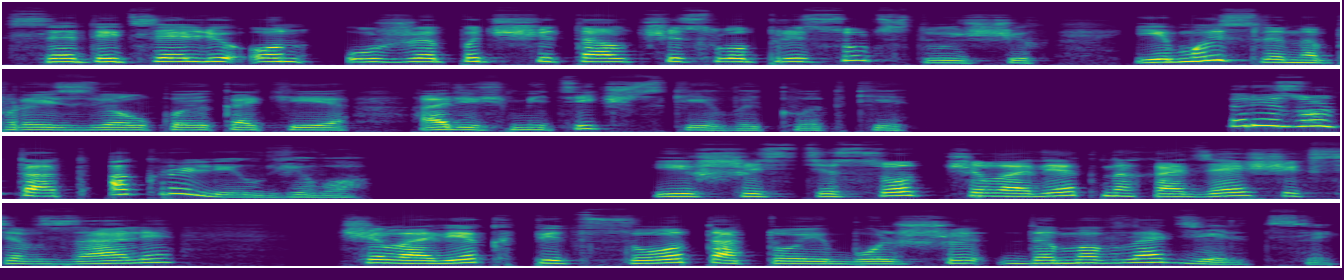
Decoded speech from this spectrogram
С этой целью он уже подсчитал число присутствующих и мысленно произвел кое-какие арифметические выкладки. Результат окрылил его. Из шестисот человек, находящихся в зале, человек пятьсот, а то и больше домовладельцы.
